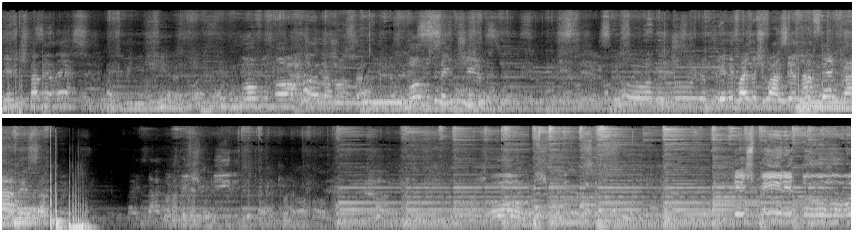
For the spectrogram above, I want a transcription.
E Ele estabelece um novo norte para a nossa vida, um novo sentido. E Ele vai nos fazer navegar nessa noite nas águas do Espírito. Oh, Espírito Espírito,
